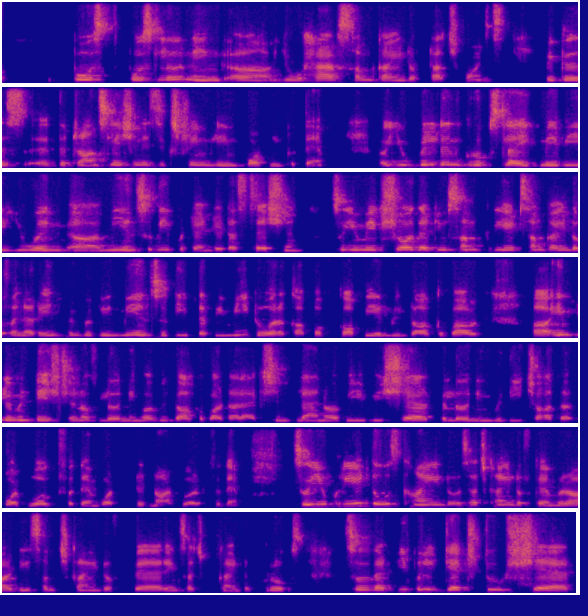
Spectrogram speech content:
post post learning uh, you have some kind of touch points because uh, the translation is extremely important for them. Uh, you build in groups like maybe you and uh, me and Sudeep attended a session so you make sure that you some create some kind of an arrangement between me and Sudeep that we meet over a cup of coffee and we talk about uh, implementation of learning or we talk about our action plan or we, we share the learning with each other, what worked for them, what did not work for them. So you create those kind or such kind of camaraderie, such kind of pairing, such kind of groups so that people get to share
